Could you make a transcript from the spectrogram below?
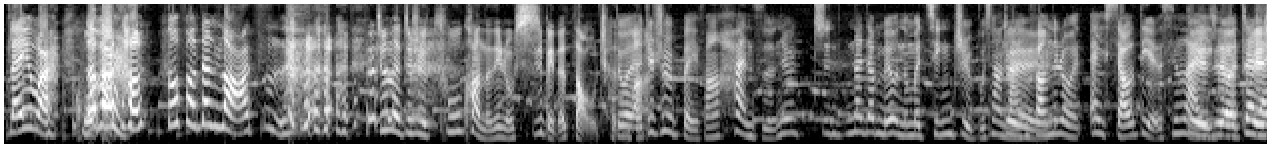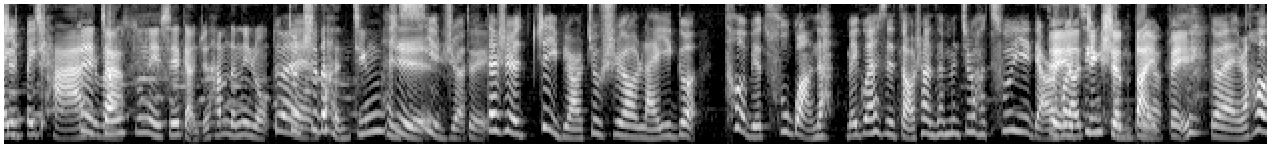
来一碗胡 辣汤，都放点辣子？真的就是粗犷的那种西北的早晨嘛，对，这是北方汉子，那就那家没有那么精致，不像南方那种哎小点心来一个，再来一杯茶，对是吧？江苏那些感觉他们的那种，对。就吃的很精致，很细致，对。但是这边就是要来一个特别粗犷的，没关系，早上咱们就要粗一点儿，然后精神神百倍。对，然后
